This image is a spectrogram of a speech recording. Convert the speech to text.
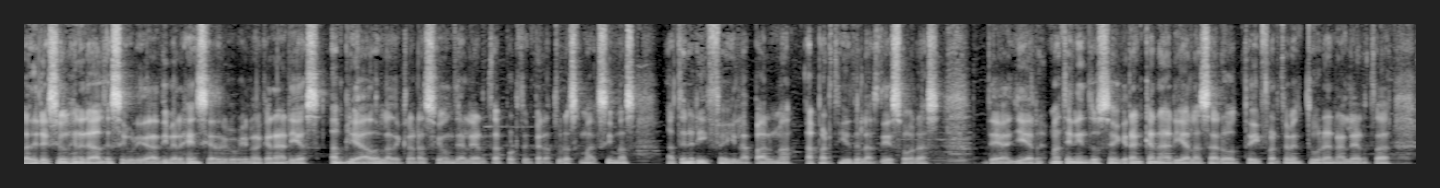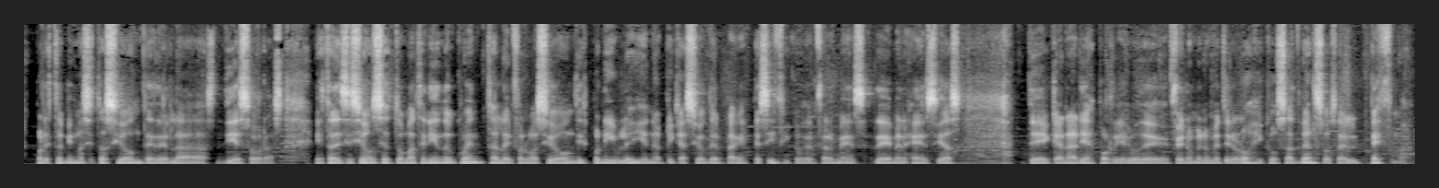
La Dirección General de Seguridad y Emergencia del Gobierno de Canarias ha ampliado la declaración de alerta por temperaturas máximas a Tenerife y La Palma a partir de las 10 horas de ayer, manteniéndose Gran Canaria, Lanzarote y Fuerteventura en alerta por esta misma situación desde las 10 horas. Esta decisión se toma teniendo en cuenta la información disponible y en aplicación del Plan Específico de Emergencias de Canarias por riesgo de fenómenos meteorológicos adversos, el PEFMA.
